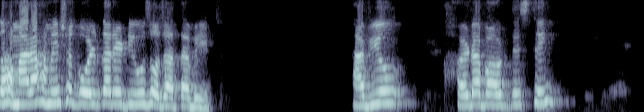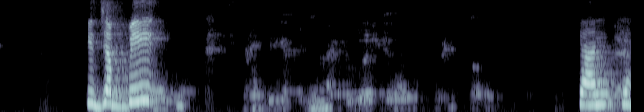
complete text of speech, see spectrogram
तो हमारा हमेशा गोल्ड का रिड्यूस हो जाता है weight have you heard about this thing कि जब भी क्या, क्या?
